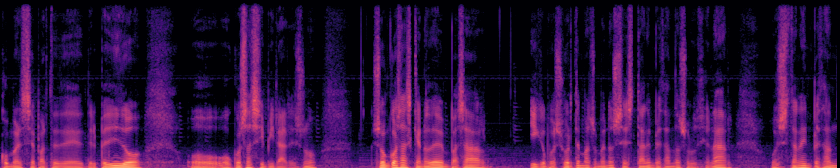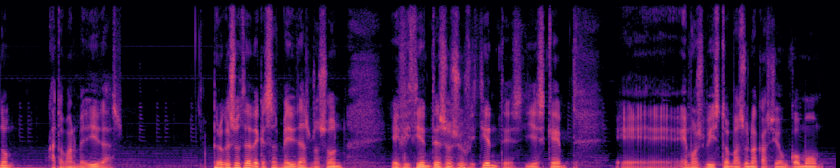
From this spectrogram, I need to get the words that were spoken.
comerse parte del pedido o, cosas similares, ¿no? Son cosas que no deben pasar y que por suerte más o menos se están empezando a solucionar o se están empezando a tomar medidas. Pero ¿qué sucede? Que esas medidas no son eficientes o suficientes y es que eh, hemos visto en más de una ocasión cómo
